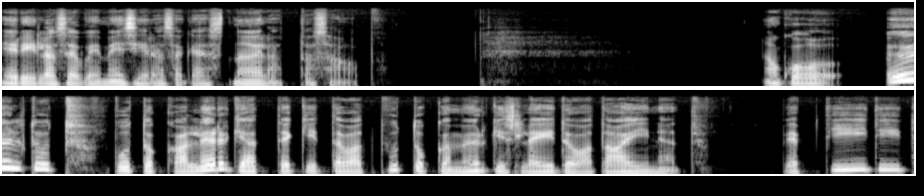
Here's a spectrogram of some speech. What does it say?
herilase või mesilase käest nõelata saab? nagu öeldud, putukaallergiat tekitavad putukamürgis leiduvad ained, peptiidid,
